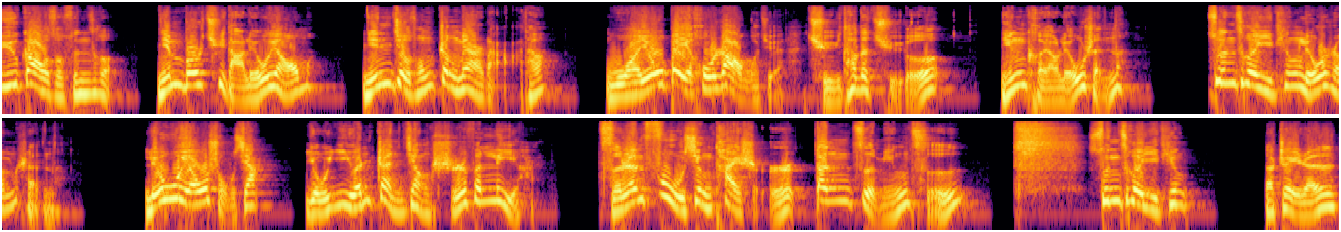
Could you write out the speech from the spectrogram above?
瑜告诉孙策：“您不是去打刘繇吗？您就从正面打他，我由背后绕过去取他的曲额。您可要留神呢。”孙策一听，留什么神呢？刘繇手下有一员战将，十分厉害。此人复姓太史，单字名慈。孙策一听，那这人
